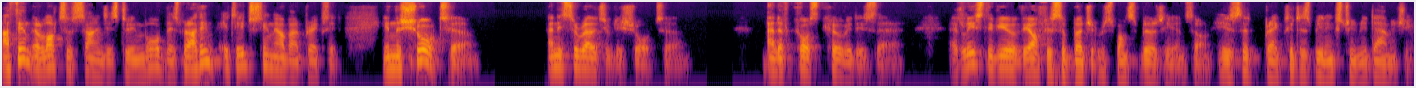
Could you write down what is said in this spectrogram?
I think there are lots of signs it's doing more than this, but I think it's interesting now about Brexit. In the short term, and it's a relatively short term. And of course, COVID is there. At least the view of the Office of Budget Responsibility and so on is that Brexit has been extremely damaging.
